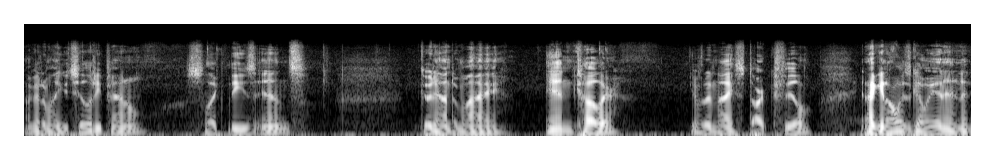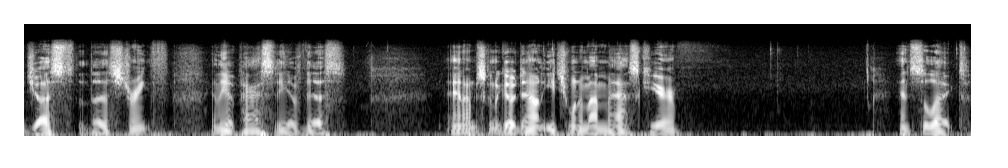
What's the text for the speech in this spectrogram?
I'll go to my utility panel, select these ends, go down to my end color, give it a nice dark fill, and I can always go in and adjust the strength and the opacity of this. And I'm just going to go down each one of my masks here and select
